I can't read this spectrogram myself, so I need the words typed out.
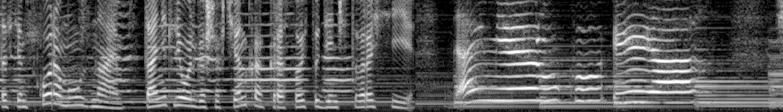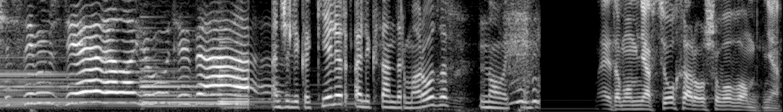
совсем скоро мы узнаем, станет ли Ольга Шевченко красой студенчества России. Дай мне руку, и я счастливым сделаю. Анжелика Келлер, Александр Морозов. Новости. На этом у меня все. Хорошего вам дня.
